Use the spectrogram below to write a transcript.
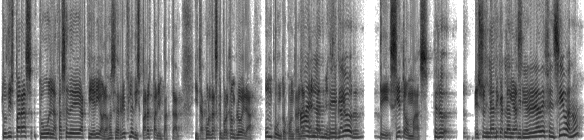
Tú disparas, tú en la fase de artillería o en la fase de rifle disparas para impactar. Y te acuerdas que, por ejemplo, era un punto contra Ah, en la que anterior. sí, siete o más. Pero Eso la, significa la que has anterior era defensiva, ¿no?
